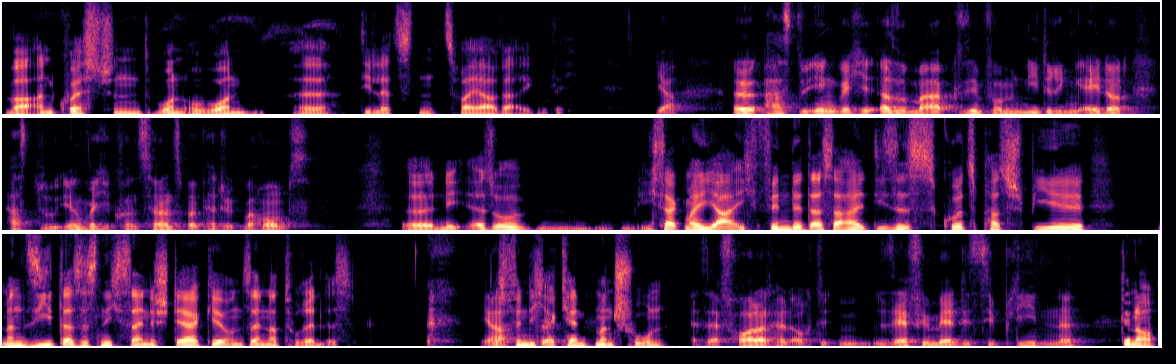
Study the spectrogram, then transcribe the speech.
war unquestioned 101 äh, die letzten zwei Jahre eigentlich. Ja. Äh, hast du irgendwelche, also mal abgesehen vom niedrigen A-Dot, hast du irgendwelche Concerns bei Patrick Mahomes? Äh, nee, also ich sag mal, ja, ich finde, dass er halt dieses Kurzpassspiel, man sieht, dass es nicht seine Stärke und sein Naturell ist. Ja, das finde ich, erkennt man schon. Es erfordert halt auch sehr viel mehr Disziplin, ne? Genau.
